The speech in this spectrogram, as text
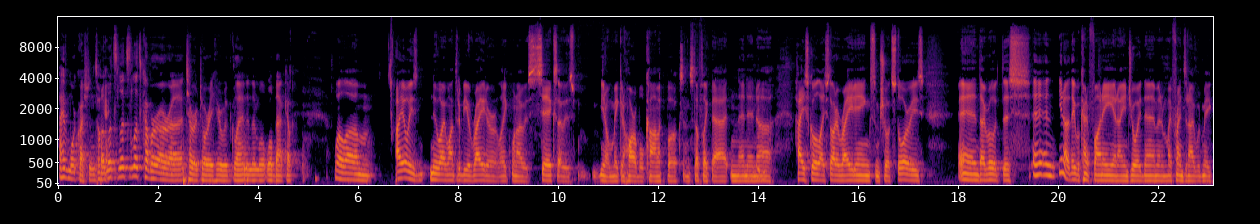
I have more questions, but let's let's let's cover our uh, territory here with Glen, and then we'll we'll back up. Well, um, I always knew I wanted to be a writer. Like when I was six, I was, you know, making horrible comic books and stuff like that. And then in uh, high school, I started writing some short stories. And I wrote this, and, and you know, they were kind of funny, and I enjoyed them. And my friends and I would make,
